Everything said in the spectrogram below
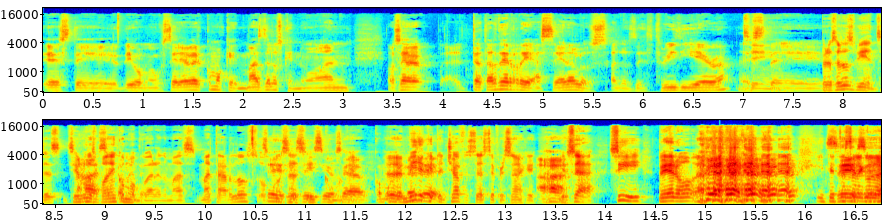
este... Digo, me gustaría ver como que más de los que no han... O sea, tratar de rehacer a los, a los de 3D era. Sí. Este... Pero hacerlos bien, ¿sabes? Siempre Ajá, los ponen como para nomás matarlos o Sí, cosas sí, sí, así. sí, como o sea, que, como "Eh, que en mire vez qué de- tan chafa está este personaje. Ajá. Y, o sea, sí, pero. Intenta Sí, hacer sí. algo.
